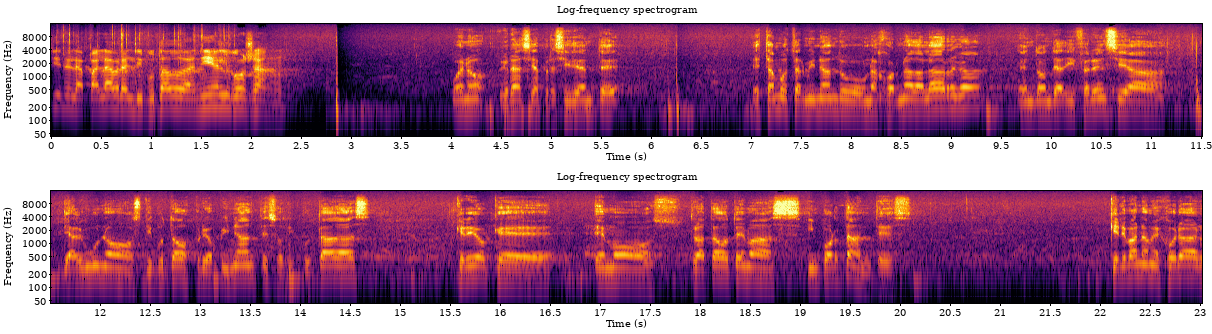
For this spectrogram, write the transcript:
Tiene la palabra el diputado Daniel Goyán. Bueno, gracias, presidente. Estamos terminando una jornada larga en donde, a diferencia de algunos diputados preopinantes o diputadas, creo que hemos tratado temas importantes que le van a mejorar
